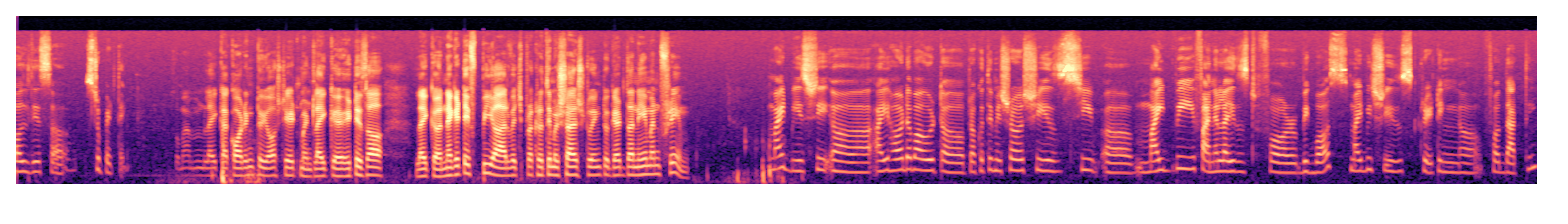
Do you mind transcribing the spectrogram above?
all this stupid things So, ma'am, like according to your statement, like uh, it is a like a negative PR which Prakriti Mishra is doing to get the name and frame. might be she uh, i heard about uh, prakriti mishra she is she uh, might be finalized for Bigg Boss might be she is creating uh, for that thing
